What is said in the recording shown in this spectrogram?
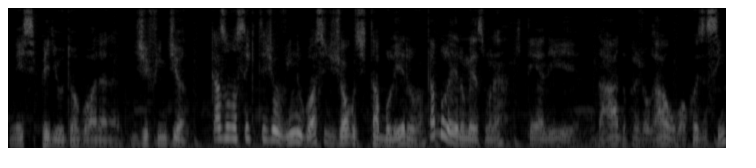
nesse período agora, né, de fim de ano. Caso você que esteja ouvindo goste de jogos de tabuleiro, tabuleiro mesmo, né, que tem ali dado para jogar, alguma coisa assim,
